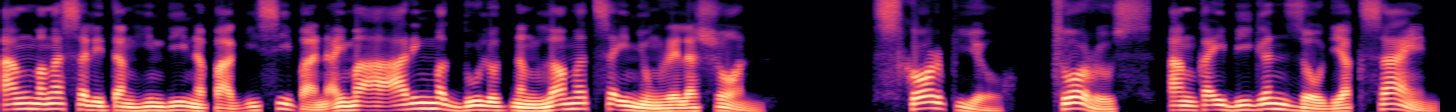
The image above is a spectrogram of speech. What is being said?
Ang mga salitang hindi na pag-isipan ay maaaring magdulot ng lamat sa inyong relasyon. Scorpio, Taurus, ang kaibigan zodiac sign.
